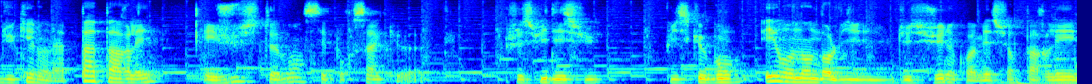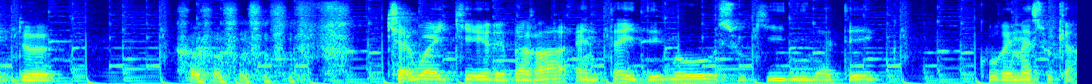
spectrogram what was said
duquel on n'a pas parlé, et justement, c'est pour ça que je suis déçu. Puisque bon, et on entre dans le vif du sujet, donc on va bien sûr parler de Kawaii Rebara, Hentai Demo, Suki, Ninate, Kuremasuka.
